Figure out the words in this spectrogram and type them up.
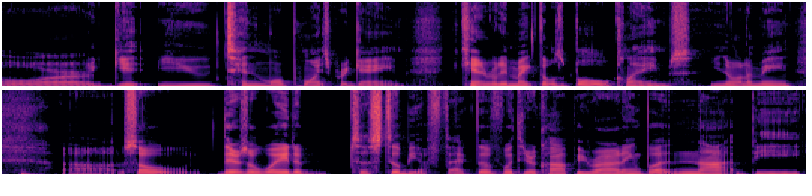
or get you 10 more points per game. You can't really make those bold claims. You know what I mean? Uh, so there's a way to, to still be effective with your copywriting, but not be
